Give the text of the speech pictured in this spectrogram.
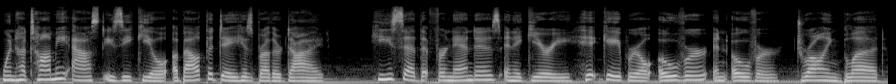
When Hatami asked Ezekiel about the day his brother died, he said that Fernandez and Aguirre hit Gabriel over and over, drawing blood.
